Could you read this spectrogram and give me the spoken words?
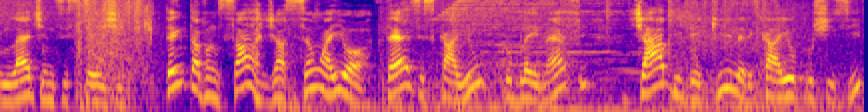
o Legends Stage. Tenta avançar, já são aí, ó. Teses caiu pro Blamef. Jab The Killer caiu pro XY.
